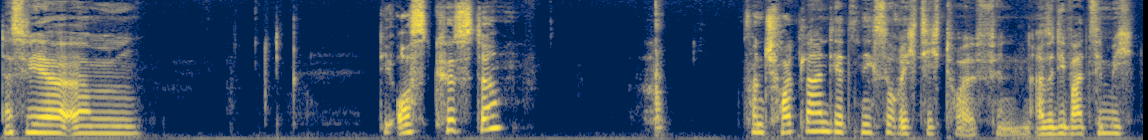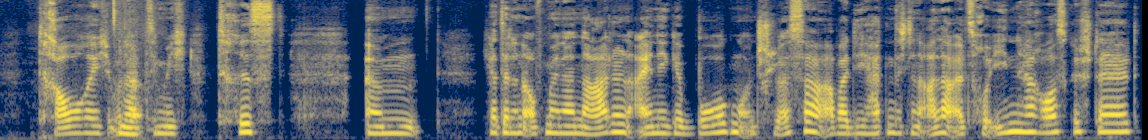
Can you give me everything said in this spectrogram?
dass wir ähm, die Ostküste von Schottland jetzt nicht so richtig toll finden. Also die war ziemlich traurig oder ja. ziemlich trist. Ähm, ich hatte dann auf meiner Nadel einige Burgen und Schlösser, aber die hatten sich dann alle als Ruinen herausgestellt.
